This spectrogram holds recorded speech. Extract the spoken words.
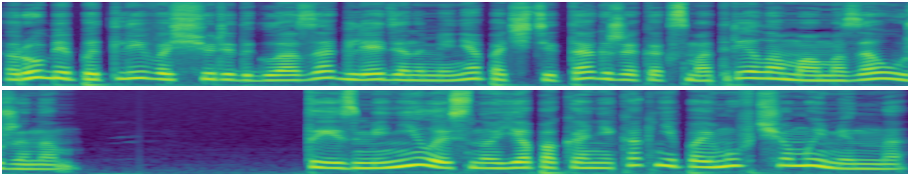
Руби пытливо щурит глаза, глядя на меня почти так же, как смотрела мама за ужином. Ты изменилась, но я пока никак не пойму, в чем именно.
